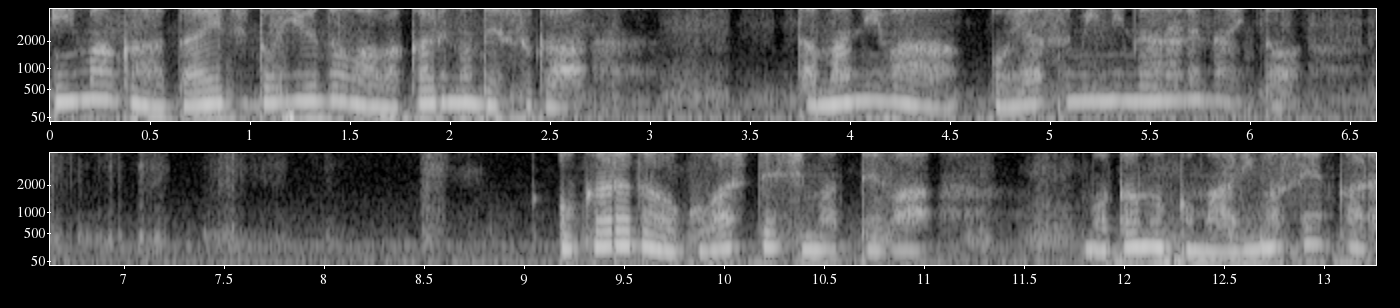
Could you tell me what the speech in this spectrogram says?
今が大事というのはわかるのですがたまにはお休みになられないとお体を壊してしまっては元も子もありませんから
